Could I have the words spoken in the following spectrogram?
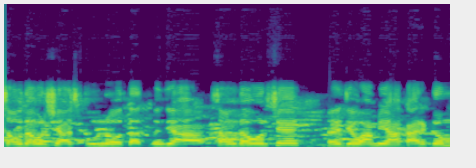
चौदा वर्ष आज पूर्ण होतात. म्हणजे चौदा वर्षे जेव्हा आम्ही हा कार्यक्रम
